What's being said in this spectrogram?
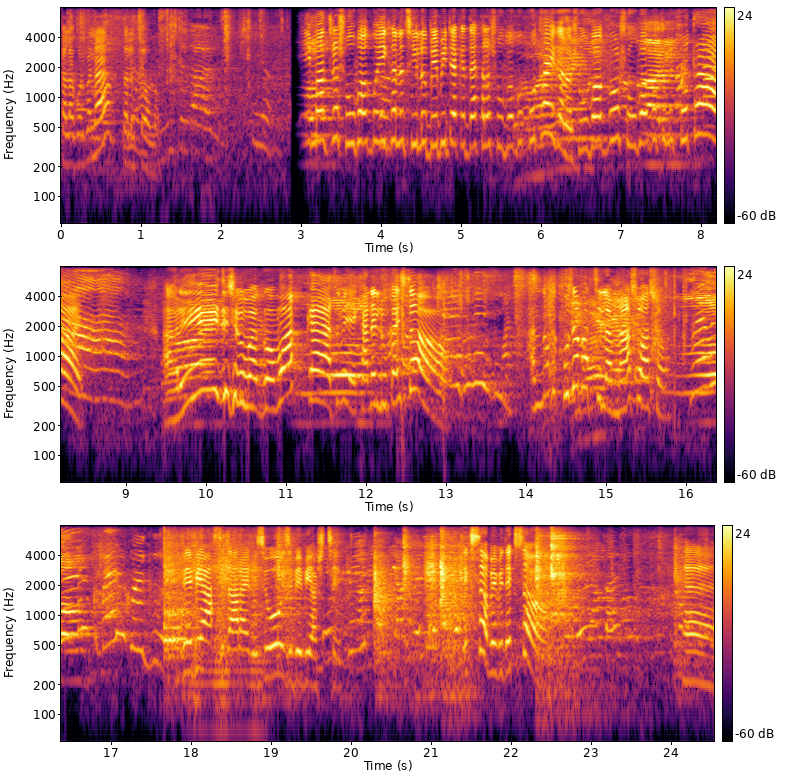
খেলা করবে না? তাহলে চলো। এইমাত্র সৌভাগ্য এইখানে ছিল বেবিটাকে দেখাল সৌভাগ্য কোথায় গেল? সৌভাগ্য সৌভাগ্য তুমি কোথায়? আরে এই যে সৌভাগ্য বাক্কা তুমি এখানে লুকাইছো? আমি তোমাকে খুঁজে পাচ্ছিলাম না আসো আসো। বেবি আসছে দাঁড়াই রয়েছে ওই যে বেবি আসছে। দেখছ বেবি দেখছ? হ্যাঁ।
